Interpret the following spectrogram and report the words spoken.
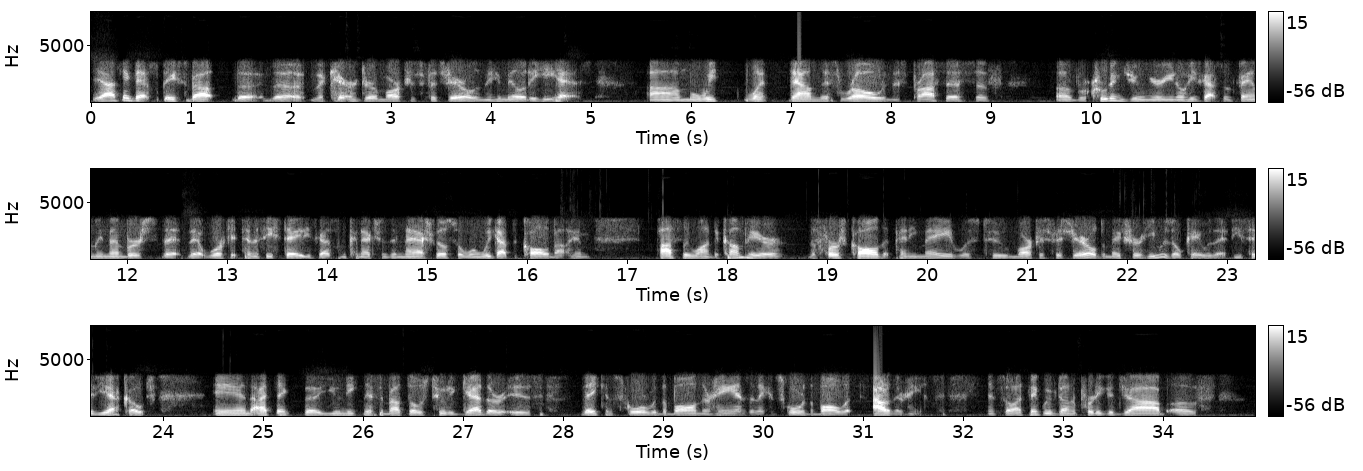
Yeah, I think that speaks about the the the character of Marcus Fitzgerald and the humility he has. Um, when we went down this road in this process of of recruiting Junior, you know, he's got some family members that that work at Tennessee State. He's got some connections in Nashville. So when we got the call about him possibly wanting to come here, the first call that Penny made was to Marcus Fitzgerald to make sure he was okay with it. He said, "Yeah, coach." And I think the uniqueness about those two together is they can score with the ball in their hands and they can score with the ball out of their hands. And so I think we've done a pretty good job of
